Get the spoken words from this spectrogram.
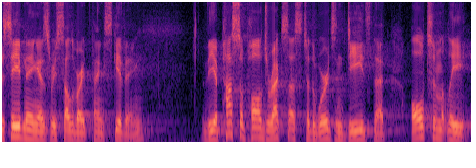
This evening, as we celebrate Thanksgiving, the Apostle Paul directs us to the words and deeds that ultimately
